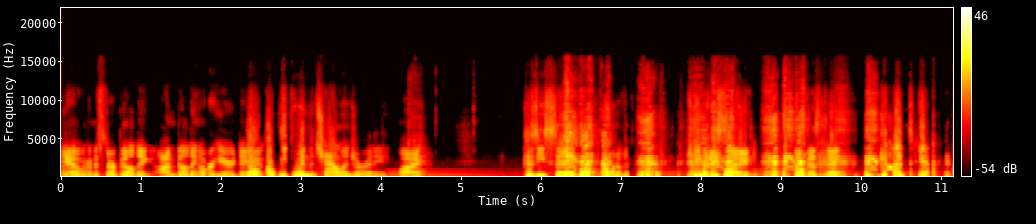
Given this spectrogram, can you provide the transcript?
Yeah, we're gonna start building. I'm building over here, Dave. No, are we doing the challenge already? Why? Because he said one of his. what did he say? I missed it. God damn it!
